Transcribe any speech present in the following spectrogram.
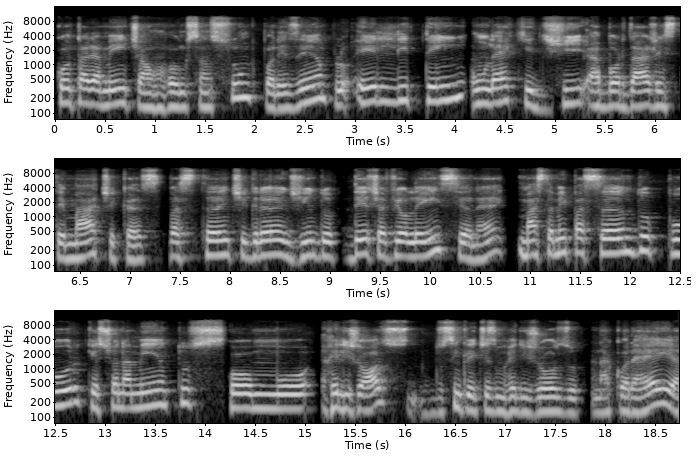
contrariamente ao Hong Samsung, por exemplo, ele tem um leque de abordagens temáticas bastante grande, indo desde a violência, né, mas também passando por questionamentos como religiosos, do sincretismo religioso na Coreia,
